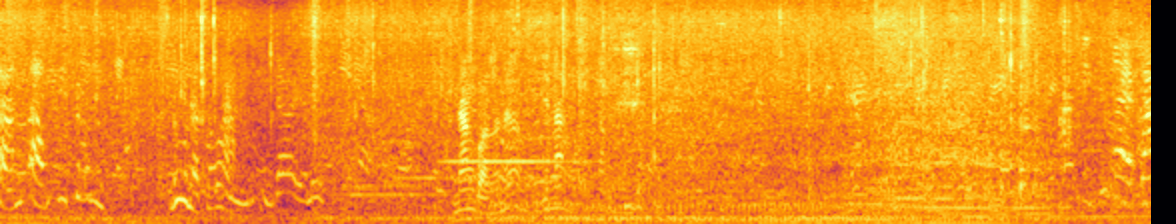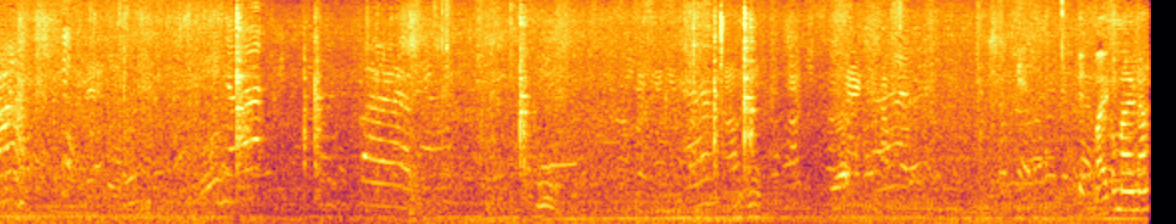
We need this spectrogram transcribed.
หลานสาวที่ชุ่มนู่นน่ะสว่างถึงได้อะลูกนั่งก่อนนะที่นั่งเผ็ดไหมก็ไม่นะ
